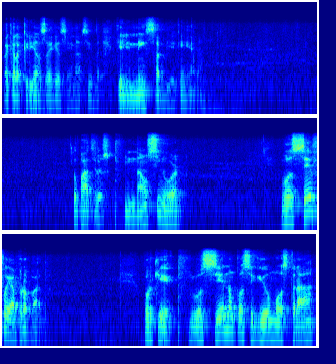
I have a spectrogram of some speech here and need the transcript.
para aquela criança recém-nascida, que ele nem sabia quem era. O padre disse: Não, senhor. Você foi aprovado. Por quê? Você não conseguiu mostrar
